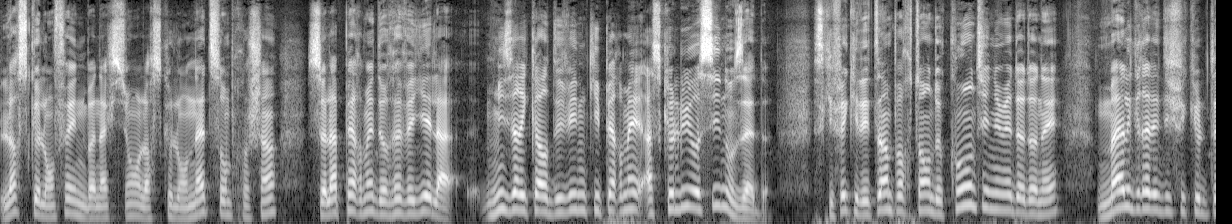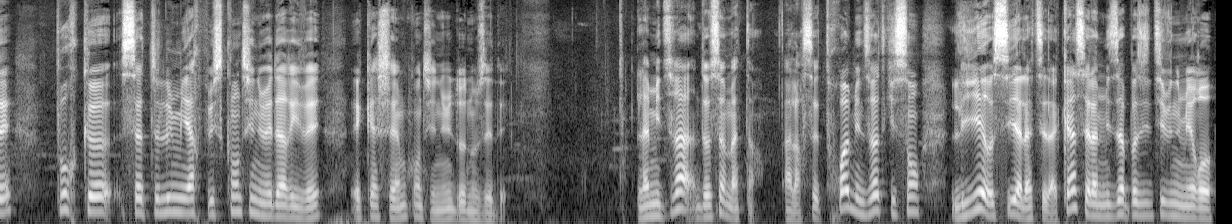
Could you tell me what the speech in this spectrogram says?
lorsque l'on fait une bonne action, lorsque l'on aide son prochain, cela permet de réveiller la miséricorde divine qui permet à ce que lui aussi nous aide. Ce qui fait qu'il est important de continuer de donner malgré les difficultés pour que cette lumière puisse continuer d'arriver et qu'Hachem continue de nous aider. La mitzvah de ce matin. Alors, ces trois mitzvot qui sont liés aussi à la tzedaka, c'est la mitzvah positive numéro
